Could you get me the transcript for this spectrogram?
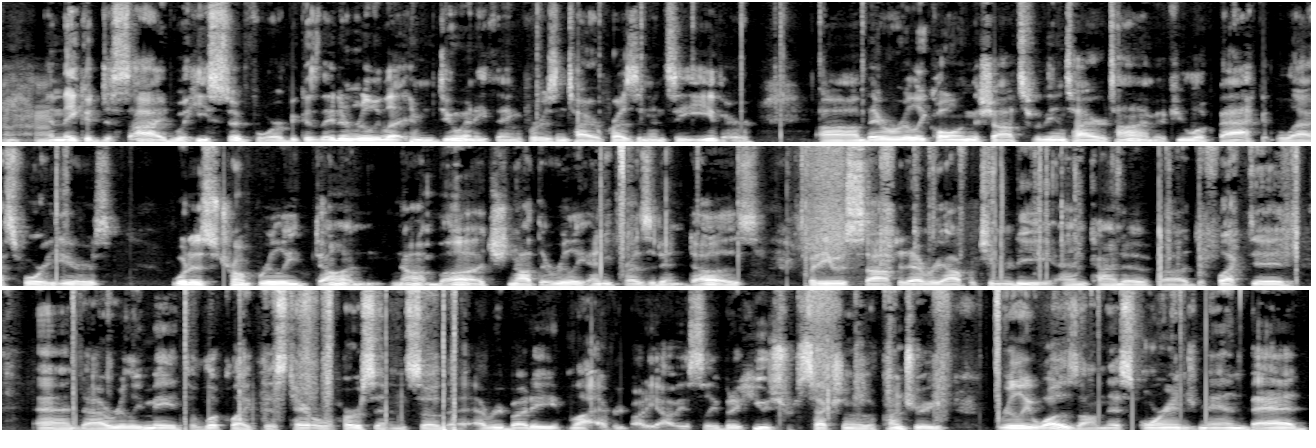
Mhm. and they could decide what he stood for because they didn't really let him do anything for his entire presidency either. Um, they were really calling the shots for the entire time. If you look back at the last four years, what has Trump really done? Not much. Not that really any president does, but he was stopped at every opportunity and kind of uh, deflected and uh, really made to look like this terrible person so that everybody, not everybody obviously, but a huge section of the country really was on this orange man bad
